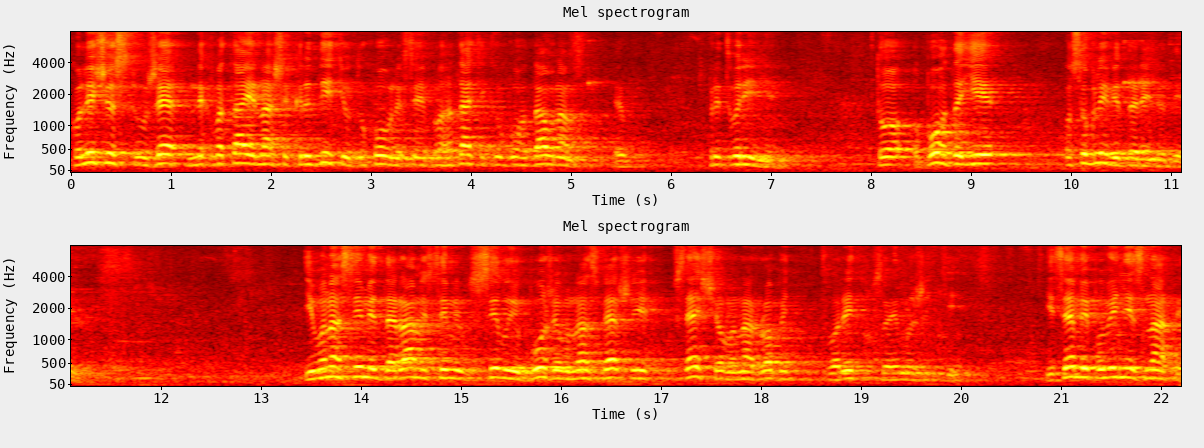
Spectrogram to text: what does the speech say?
Коли щось вже не вистачає наших кредитів духовних, цієї благодаті, яку Бог дав нам е, при творінні, то Бог дає особливі дари людині. І вона з цими дарами, з цими силою Божою, вона звершує все, що вона робить, творить в своєму житті. І це ми повинні знати.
